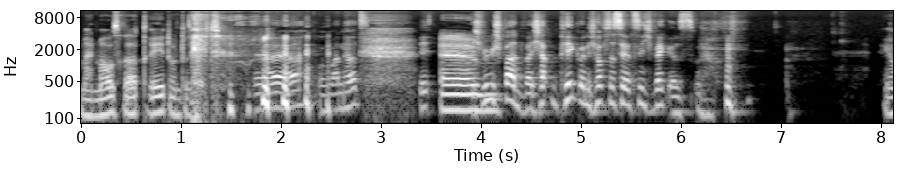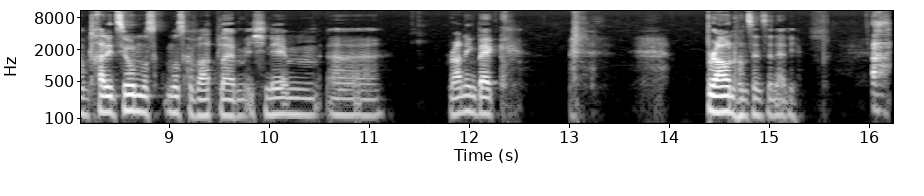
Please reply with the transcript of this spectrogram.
Mein Mausrad dreht und dreht. Ja, ja, und man hört's. Ich, ich bin Ähm, gespannt, weil ich habe einen Pick und ich hoffe, dass er jetzt nicht weg ist. um Tradition muss, muss gewahrt bleiben. Ich nehme äh, Running Back Brown von Cincinnati. Ah,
